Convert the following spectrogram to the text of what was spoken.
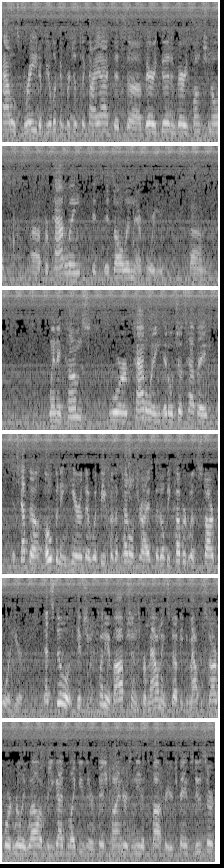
Paddle's great if you're looking for just a kayak that's uh, very good and very functional uh, for paddling. It, it's all in there for you. Um, when it comes for paddling, it'll just have a, it's got the opening here that would be for the pedal drives, but it'll be covered with starboard here that still gives you plenty of options for mounting stuff. You can mount the starboard really well, and for you guys that like using your fish finders and need a spot for your transducer,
